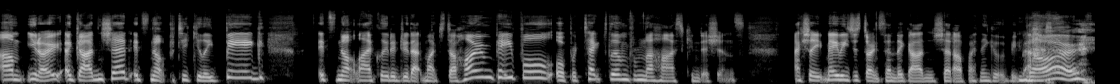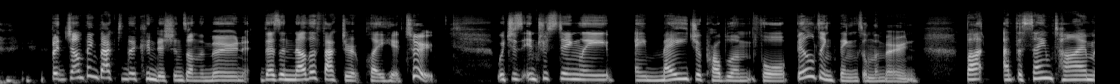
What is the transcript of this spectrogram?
Um, you know, a garden shed, it's not particularly big. It's not likely to do that much to home people or protect them from the harsh conditions. Actually, maybe just don't send a garden shed up. I think it would be bad. No. But jumping back to the conditions on the moon, there's another factor at play here too, which is interestingly a major problem for building things on the moon, but at the same time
